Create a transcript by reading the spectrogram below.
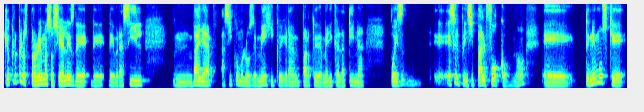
Eu creo que os problemas sociais de, de, de Brasil, mmm, vaya, así como los de México y gran parte de América Latina, pues es el principal foco, ¿no? Eh, tenemos que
